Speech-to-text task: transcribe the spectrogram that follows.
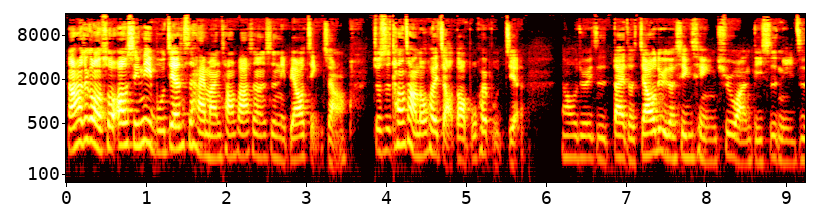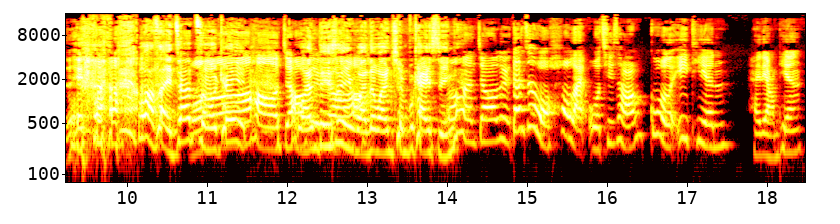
然后他就跟我说，哦，行李不见是还蛮常发生的事，你不要紧张，就是通常都会找到，不会不见。然后我就一直带着焦虑的心情去玩迪士尼之类的。哇塞，你这样怎么可以好焦虑、哦？玩迪士尼玩的完全不开心我？很焦虑，但是我后来，我其实好像过了一天还两天，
